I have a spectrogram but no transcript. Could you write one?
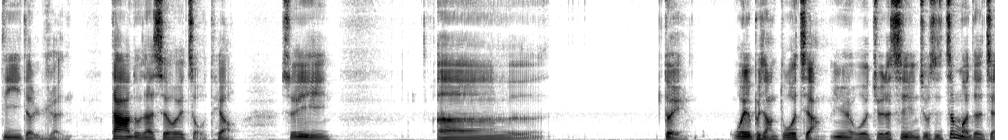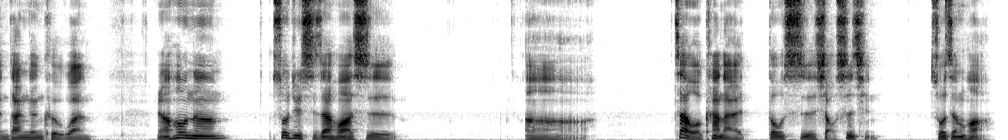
低的人，大家都在社会走跳，所以，呃，对我也不想多讲，因为我觉得事情就是这么的简单跟客观。然后呢，说句实在话是，啊，在我看来。都是小事情。说真话，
